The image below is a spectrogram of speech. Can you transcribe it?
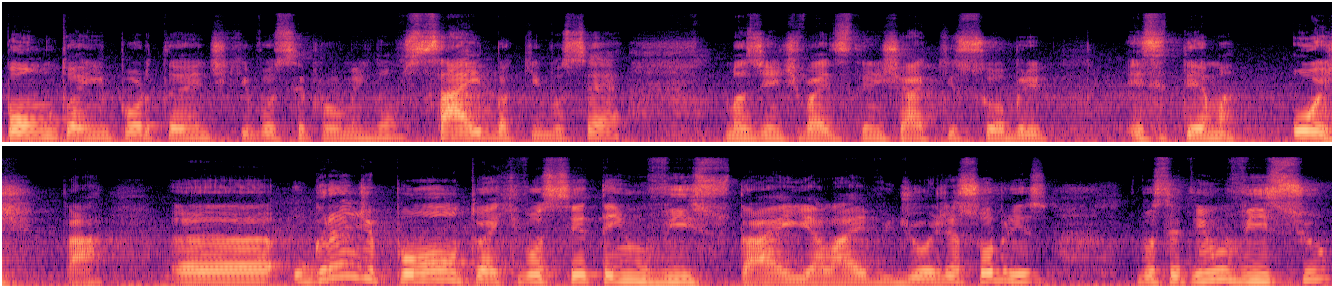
ponto aí importante que você provavelmente não saiba quem você é, mas a gente vai destrinchar aqui sobre esse tema hoje, tá? Uh, o grande ponto é que você tem um vício, tá? E a live de hoje é sobre isso. Você tem um vício,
